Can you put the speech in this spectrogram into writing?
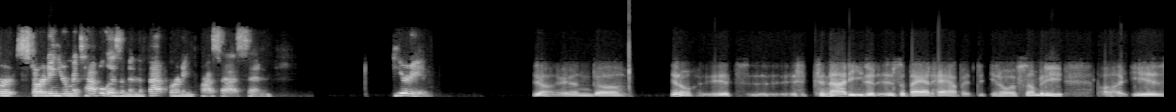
for starting your metabolism and the fat burning process and period. Yeah, and uh, you know, it's to not eat it is a bad habit. You know, if somebody uh, is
